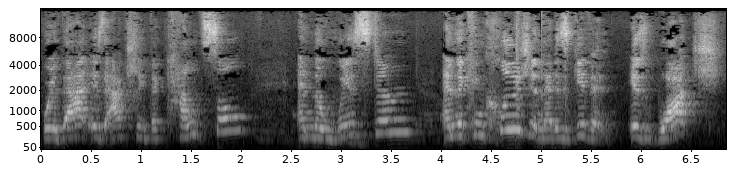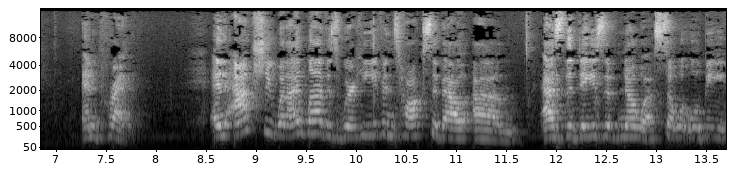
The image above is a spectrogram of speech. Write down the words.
where that is actually the counsel and the wisdom and the conclusion that is given is watch and pray. And actually, what I love is where he even talks about um, as the days of Noah, so it will be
